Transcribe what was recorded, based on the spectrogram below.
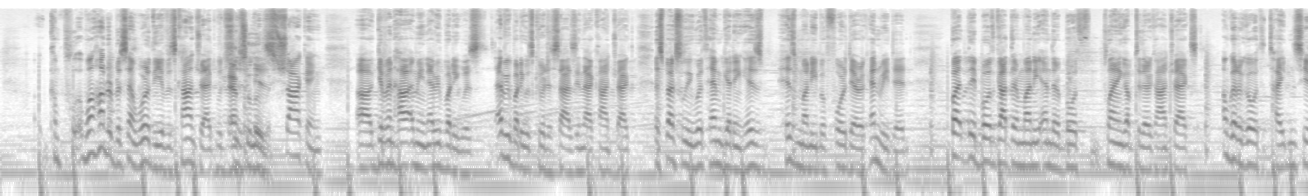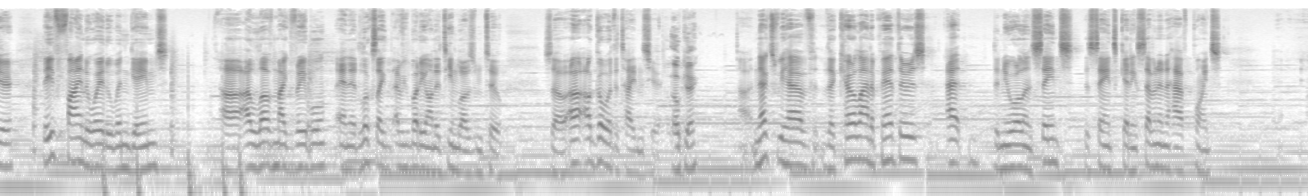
100% worthy of his contract, which is, is shocking, uh, given how I mean everybody was everybody was criticizing that contract, especially with him getting his his money before Derrick Henry did. But they both got their money and they're both playing up to their contracts. I'm gonna go with the Titans here. They find a way to win games. Uh, I love Mike Vrabel, and it looks like everybody on the team loves him too. So I- I'll go with the Titans here. Okay. Uh, next, we have the Carolina Panthers at the New Orleans Saints. The Saints getting seven and a half points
